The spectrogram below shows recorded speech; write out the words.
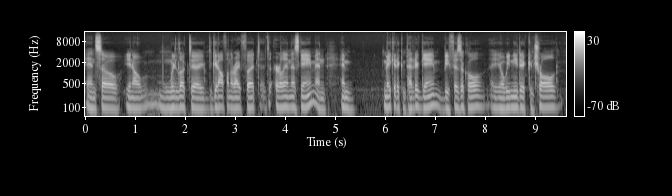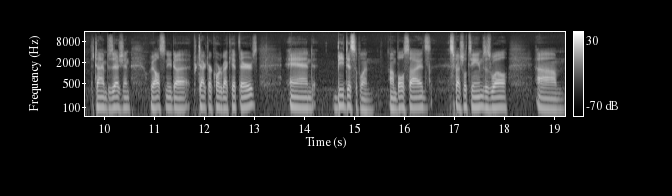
And so, you know, we look to, to get off on the right foot early in this game and and make it a competitive game, be physical. You know, we need to control the time possession. We also need to protect our quarterback hit theirs and be disciplined on both sides, special teams as well. Um,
